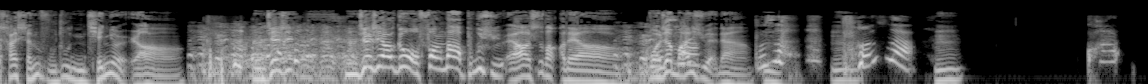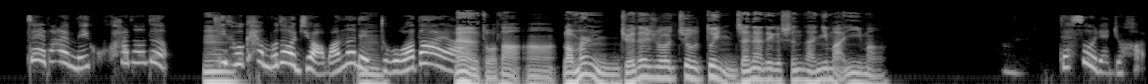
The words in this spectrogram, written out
还神辅助你前女儿啊？你这是 你这是要给我放大补血啊？是咋的呀？我这满血的，不是，嗯不是嗯夸，再大也没夸张的嗯，低头看不到脚吧？那得嗯多大呀？那得多大啊？老妹儿，你觉得说就对你现在这个身材你满意吗？再瘦一点就好了，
